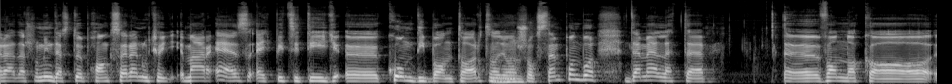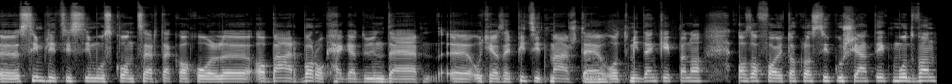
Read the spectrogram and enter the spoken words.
ráadásul mindez több hangszeren, úgyhogy már ez egy picit így kondiban tart nagyon mm. sok szempontból, de mellette vannak a Simplicissimus koncertek, ahol a bár barok hegedűn, de úgyhogy az egy picit más, de uh-huh. ott mindenképpen a, az a fajta klasszikus játékmód van.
